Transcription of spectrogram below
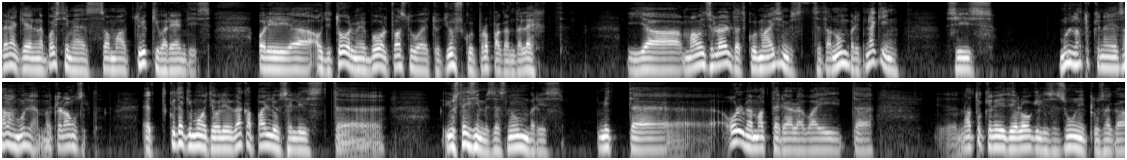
venekeelne Postimees oma trükivariandis oli auditooriumi poolt vastu võetud justkui propagandaleht. Ja ma võin sulle öelda, et kui ma esimest seda numbrit nägin, siis mul natukene jäi sama mulje, ma ütlen ausalt, et kuidagimoodi oli väga palju sellist äh, just esimeses numbris mitte olmematerjale, vaid äh, natukene ideoloogilise suunitlusega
